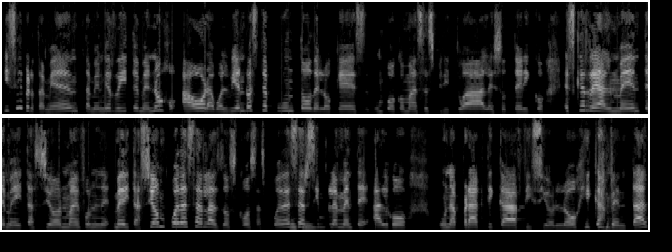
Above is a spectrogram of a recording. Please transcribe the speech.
Y sí, pero también, también me irrito y me enojo. Ahora, volviendo a este punto de lo que es un poco más espiritual, esotérico, es que realmente meditación, mindfulness, meditación, puede ser las dos cosas, puede ser simplemente algo, una práctica fisiológica, mental,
